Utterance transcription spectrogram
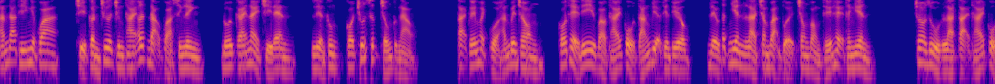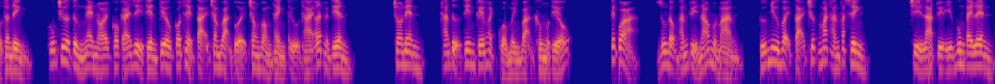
Hắn đã thí nghiệm qua chỉ cần chưa chứng thái ớt đạo quả sinh linh, đối cái này chỉ đen, liền không có chút sức chống cực nào. Tại kế hoạch của hắn bên trong, có thể đi vào thái cổ táng địa thiên tiêu, đều tất nhiên là trăm vạn tuổi trong vòng thế hệ thanh niên. Cho dù là tại thái cổ thân đình cũng chưa từng nghe nói có cái gì thiên tiêu có thể tại trăm vạn tuổi trong vòng thành tựu thái ớt huyền tiên. Cho nên, hắn tự tin kế hoạch của mình bạn không một thiếu. Kết quả, rung động hắn thủy não một màn, cứ như vậy tại trước mắt hắn phát sinh. Chỉ là tùy ý vung tay lên,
